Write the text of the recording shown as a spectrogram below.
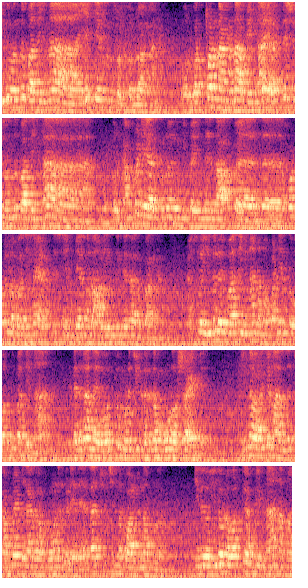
இது வந்து பார்த்தீங்கன்னா ஏடிஎஸ்ன்னு சொல்லி சொல்லுவாங்க. ஒரு ஒர்க் பண்ணாங்கன்னா அப்படின்னா எலக்ட்ரிஷியன் வந்து பார்த்தீங்கன்னா ஒரு கம்பெனியாக இருக்கணும் இப்போ இந்த இந்த ஹாஸ்ப இந்த ஹோட்டலில் பார்த்தீங்கன்னா எலக்ட்ரிஷியன் எப்படியா இருந்தாலும் ஆள் இருந்துகிட்டே தான் இருப்பாங்க. ஆக்சுவலாக இதில் பார்த்தீங்கன்னா நம்ம பண்ணியிருக்க ஒர்க் பார்த்தீங்கன்னா கிட்டத்தட்ட அந்த ஒர்க்கு முடிச்சு கிட்டத்தட்ட மூணு வருஷம் ஆகிட்டு இன்ன வரைக்கும் நான் வந்து கம்ப்ளைண்ட்டுக்காக போனது கிடையாது. ஏதாச்சும் சின்ன ஃபால்ட்டுனா போடுவேன் இது இதோட ஒர்க் அப்படின்னா நம்ம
